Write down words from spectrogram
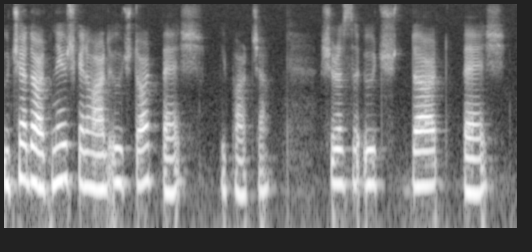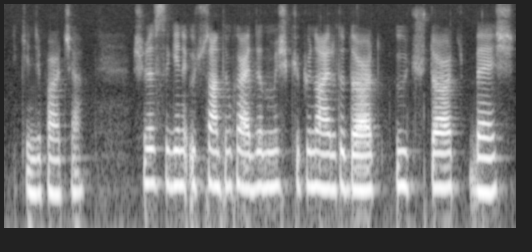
3'e 4 ne üçgeni vardı? 3, 4, 5 bir parça. Şurası 3, 4, 5 ikinci parça. Şurası yine 3 santim kaydırılmış. Küpün ayrıtı 4, 3, 4, 5.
